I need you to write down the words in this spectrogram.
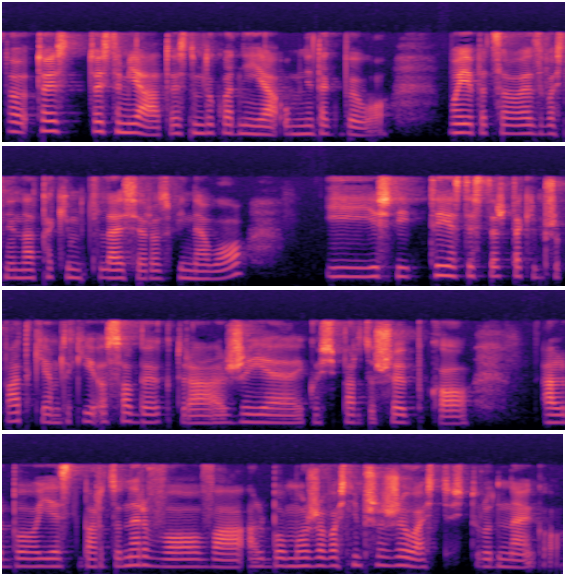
To, to, jest, to jestem ja, to jestem dokładnie ja, u mnie tak było. Moje PCOS właśnie na takim tle się rozwinęło. I jeśli ty jesteś też takim przypadkiem takiej osoby, która żyje jakoś bardzo szybko, albo jest bardzo nerwowa, albo może właśnie przeżyłaś coś trudnego,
